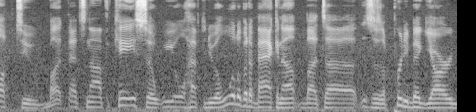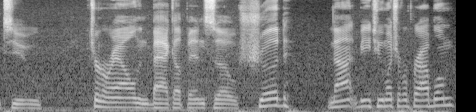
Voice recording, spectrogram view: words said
up to, but that's not the case, so we'll have to do a little bit of backing up, but uh, this is a pretty big yard to turn around and back up in, so should not be too much of a problem.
